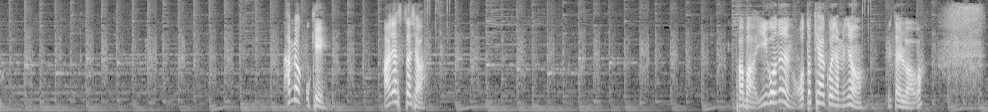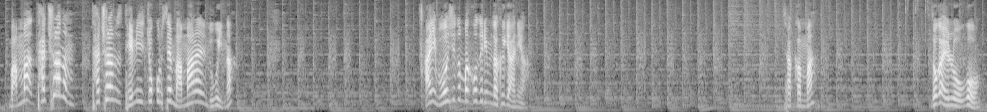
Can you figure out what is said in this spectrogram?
한 명 오케이. 아니야 스타샤 봐봐 이거는 어떻게 할 거냐면요. 일단 일로 와봐. 만만 탈출하는 탈출하면서 데미지 조금 센 만만한 애 누구 있나? 아니 무엇이든 바꿔드립니다. 그게 아니야. 잠깐만. 너가 일로 오고.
